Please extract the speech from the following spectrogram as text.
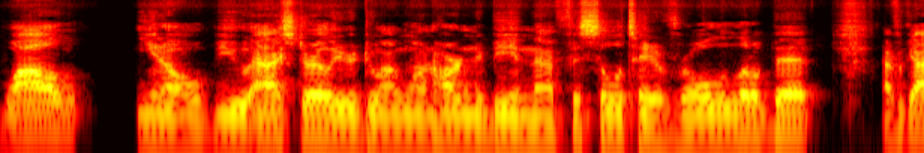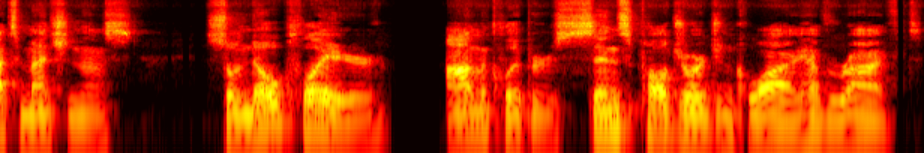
while you know, you asked earlier, do I want Harden to be in that facilitative role a little bit? I forgot to mention this. So no player on the Clippers since Paul George and Kawhi have arrived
